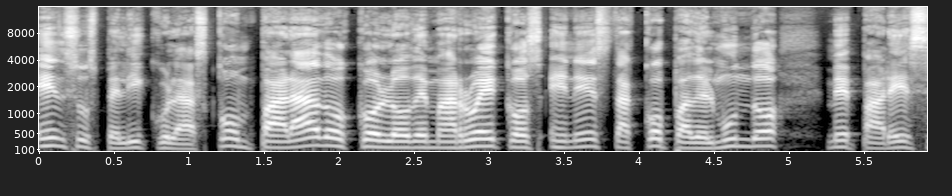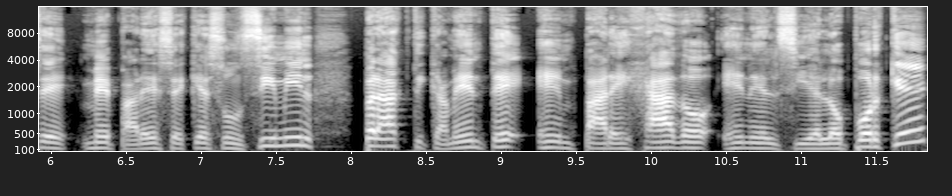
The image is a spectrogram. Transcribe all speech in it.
en sus películas comparado con lo de Marruecos en esta Copa del Mundo, me parece, me parece que es un símil prácticamente emparejado en el cielo. ¿Por qué?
